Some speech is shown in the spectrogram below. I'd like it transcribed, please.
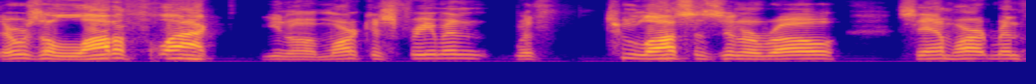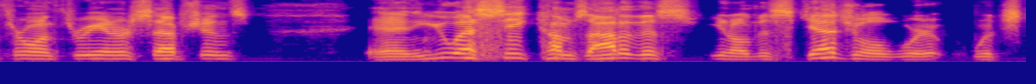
there was a lot of flack. You know, Marcus Freeman with two losses in a row, Sam Hartman throwing three interceptions and USC comes out of this, you know, the schedule where which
